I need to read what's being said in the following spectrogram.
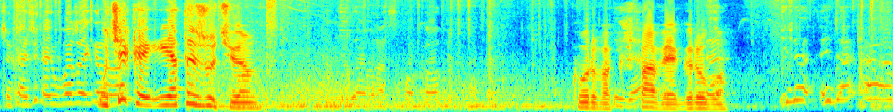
czekaj, czekaj, uważaj, granat. Uciekaj, ja też rzuciłem. Dobra, spoko. Kurwa, Idę, krwawie, grubo. Idę, idę, idę. A.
